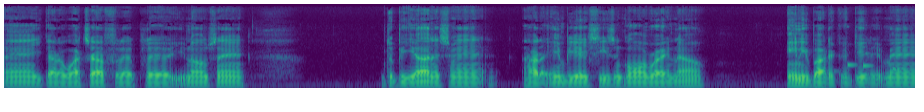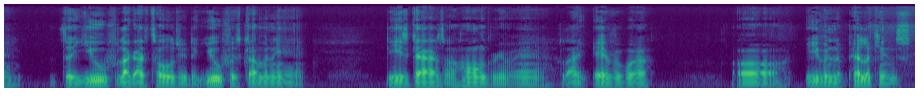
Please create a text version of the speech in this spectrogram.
man, you gotta watch out for that player. You know what I'm saying? To be honest, man, how the NBA season going right now, anybody could get it, man. The youth, like I told you, the youth is coming in. These guys are hungry, man. Like everywhere. Uh, even the Pelicans,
